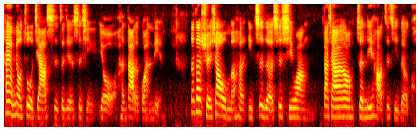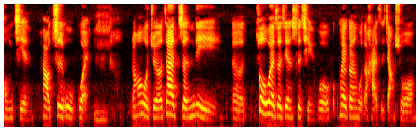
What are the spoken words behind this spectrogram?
他有没有做家事这件事情有很大的关联。那在学校，我们很一致的是希望大家要整理好自己的空间，还有置物柜。嗯然后我觉得在整理呃座位这件事情，我会跟我的孩子讲说，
